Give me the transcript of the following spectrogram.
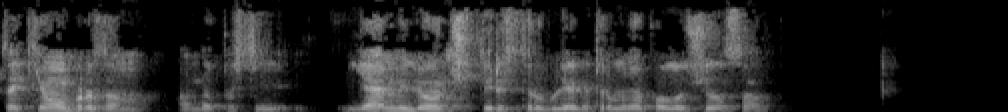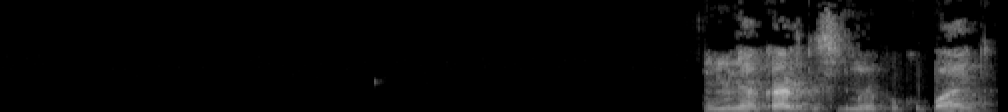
Таким образом, а, допустим, я миллион четыреста рублей, который у меня получился. У меня каждый седьмой покупает.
